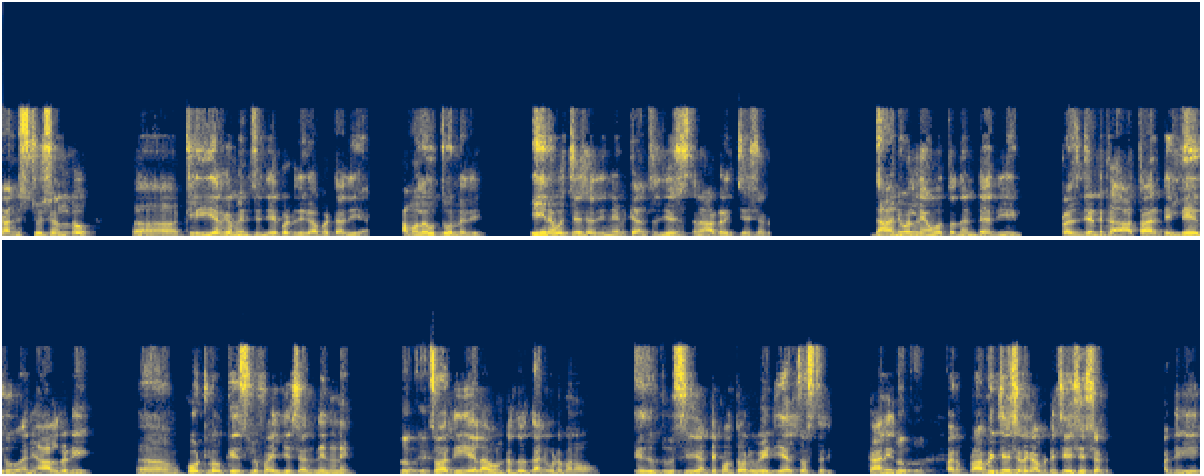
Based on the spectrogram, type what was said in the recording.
కాన్స్టిట్యూషన్లో క్లియర్గా మెన్షన్ చేయబడింది కాబట్టి అది అమలు అవుతున్నది ఈయన వచ్చేసి అది నేను క్యాన్సిల్ చేసేస్తాను ఆర్డర్ ఇచ్చేశాడు. దానివల్ల ఏమవుతుందంటే అది ప్రెసిడెంట్ అథారిటీ లేదు అని ఆల్రెడీ కోర్టులో కేసులు ఫైల్ చేశారు నిన్ననే. సో అది ఎలా ఉంటుందో దాన్ని కూడా మనం ఎదురు చూసి అంటే కొంతవరకు వెయిట్ చేయాల్సి వస్తది. కానీ తను ప్రామిస్ చేశాడు కాబట్టి చేసేసాడు. అది.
